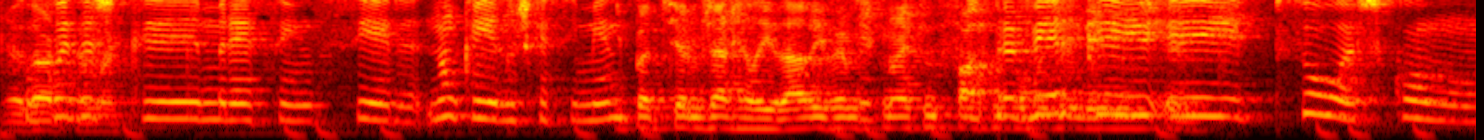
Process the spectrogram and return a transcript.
são Adoro coisas que merecem ser, não cair no E esquecimento para descermos à realidade e vemos Sim. que não é tudo e fácil para como hoje ver que eh, pessoas como,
